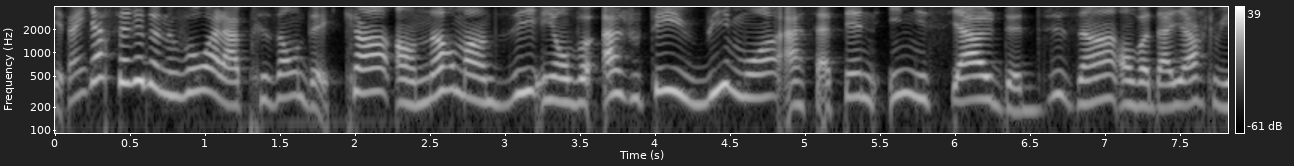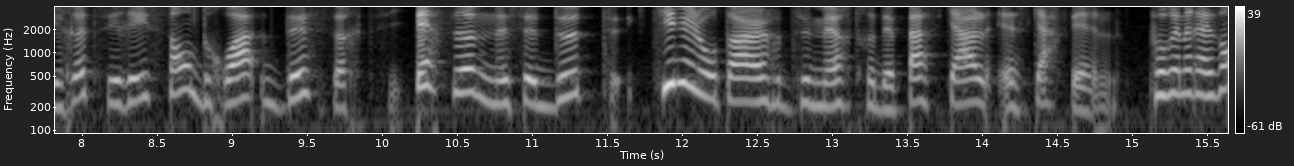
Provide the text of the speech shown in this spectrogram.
il est incarcéré de nouveau à la prison de Caen en Normandie et on va ajouter 8 mois à sa peine initiale de 10 ans. On va d'ailleurs lui retirer son droit de sortie. Personne ne se doute qu'il est l'auteur du meurtre de Pascal Escarfel. Pour une raison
